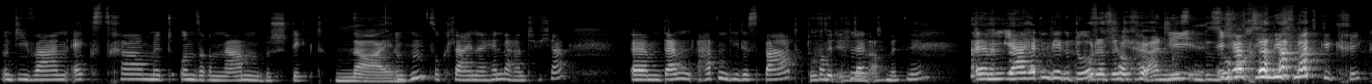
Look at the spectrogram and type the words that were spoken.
und die waren extra mit unseren Namen bestickt. Nein. Mhm, so kleine Händehandtücher. Ähm, dann hatten die das Bad Durftet ihr die komplett. dann auch mitnehmen? Ähm, ja, hätten wir gedurft. Oder sind ich die für einen die, nächsten Besuch? Ich habe die nicht mitgekriegt.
